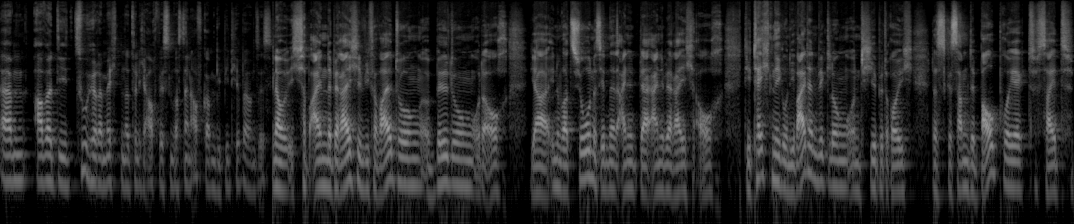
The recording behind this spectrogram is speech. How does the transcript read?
ähm, aber die Zuhörer möchten natürlich auch wissen, was dein Aufgabengebiet hier bei uns ist. Genau, ich habe einen der Bereiche wie Verwaltung, Bildung oder auch ja, Innovation. Ist eben der eine, der eine Bereich auch die Technik und die Weiterentwicklung. Und hier betreue ich das gesamte Bauprojekt seit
